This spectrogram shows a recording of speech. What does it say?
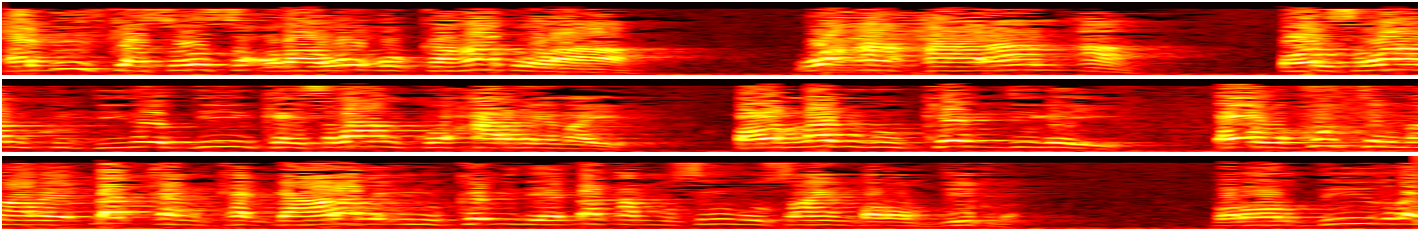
Xadiidka soo socdaa wuxuu ka hadlaa waxa xaaraan ah oo islaamku dido diinka islaamku xarimay oo nabigu ka digay oo uu ku tilmaamay dhaqanka gaalada inuu ka mid yahay dhaqan muslim uusan ahayn baroordiiqda. Baroordiiqda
